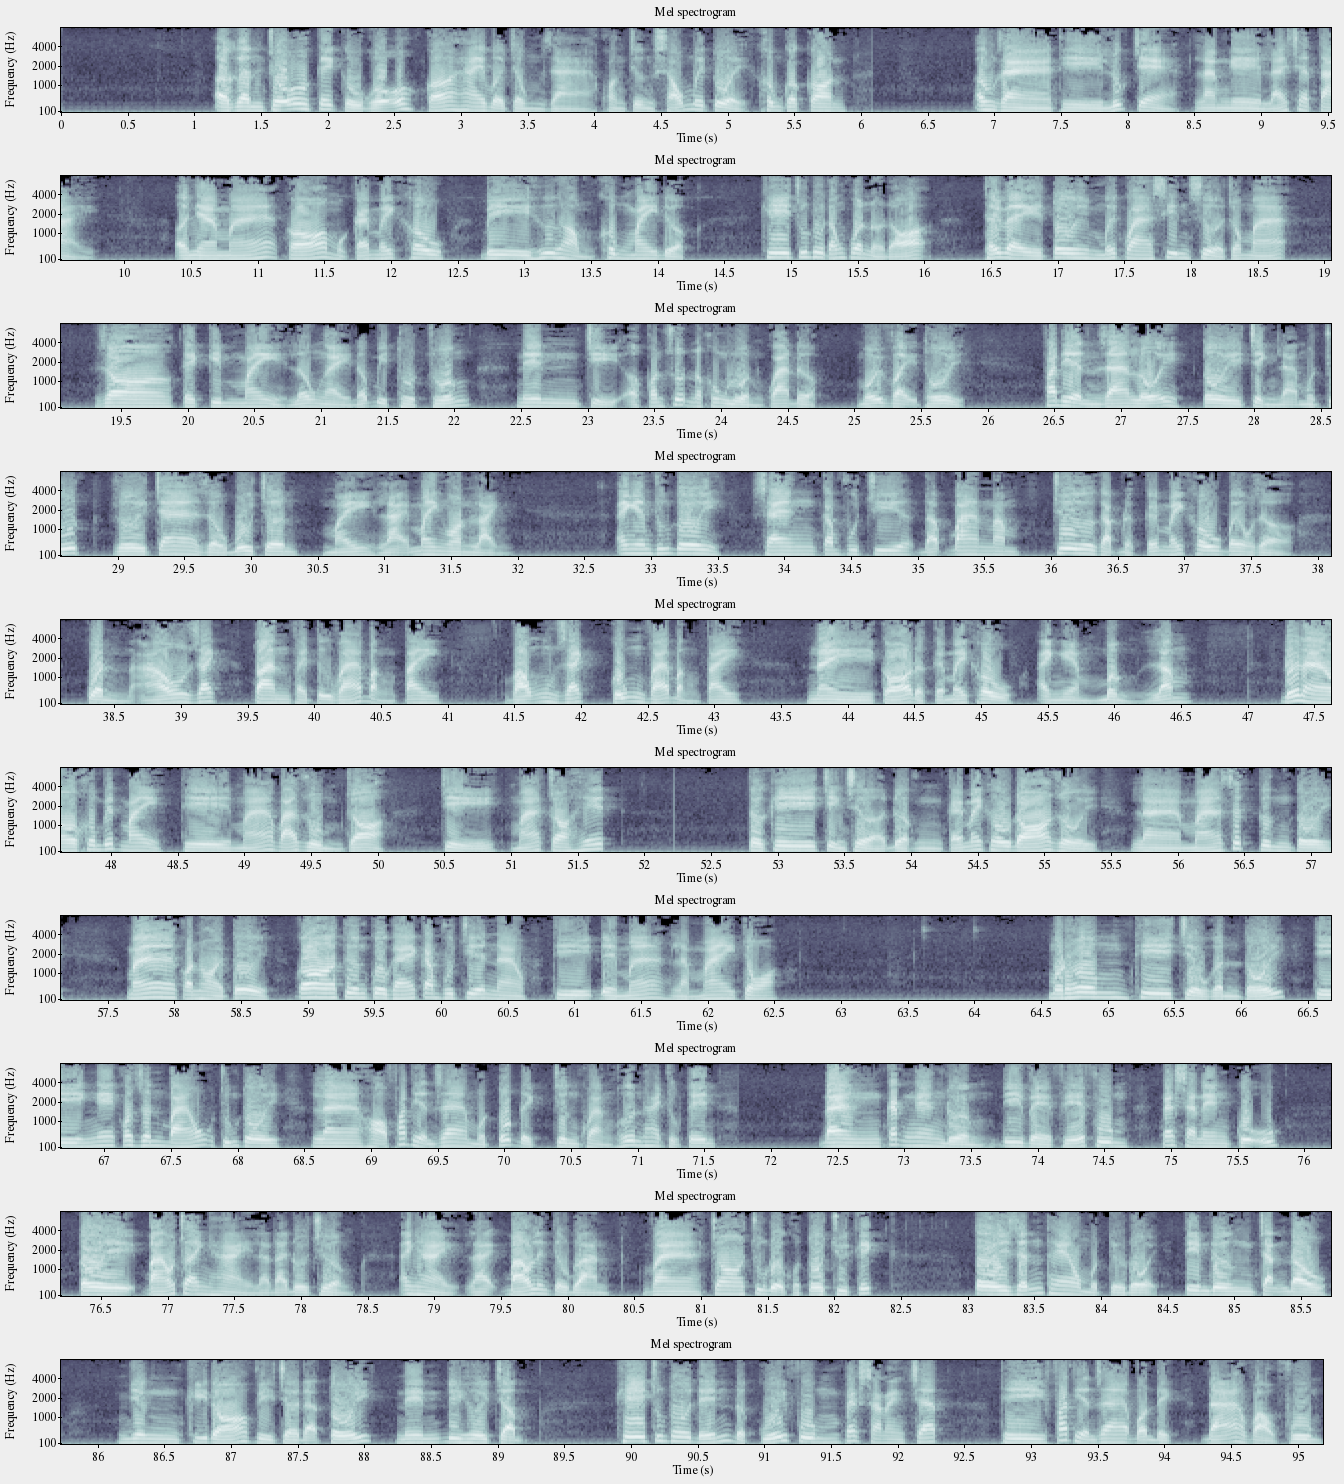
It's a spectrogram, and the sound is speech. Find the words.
Ở gần chỗ cây cầu gỗ có hai vợ chồng già khoảng chừng 60 tuổi không có con. Ông già thì lúc trẻ làm nghề lái xe tải. Ở nhà má có một cái máy khâu bị hư hỏng không may được. Khi chúng tôi đóng quân ở đó, thấy vậy tôi mới qua xin sửa cho má. Do cây kim may lâu ngày nó bị thụt xuống nên chỉ ở con suốt nó không luồn qua được. Mỗi vậy thôi. Phát hiện ra lỗi tôi chỉnh lại một chút rồi tra dầu bôi trơn máy lại may ngon lành. Anh em chúng tôi sang Campuchia đã 3 năm chưa gặp được cái máy khâu bao giờ. Quần áo rách toàn phải tự vá bằng tay, võng rách cũng vá bằng tay. Này có được cái máy khâu, anh em mừng lắm. Đứa nào không biết may thì má vá dùm cho, chỉ má cho hết. Từ khi chỉnh sửa được cái máy khâu đó rồi là má rất cưng tôi. Má còn hỏi tôi có thương cô gái Campuchia nào thì để má làm mai cho. Một hôm khi chiều gần tối thì nghe có dân báo chúng tôi là họ phát hiện ra một tốt địch chừng khoảng hơn hai chục tên đang cắt ngang đường đi về phía Phum Peksanen cũ. Tôi báo cho anh Hải là đại đội trưởng, anh Hải lại báo lên tiểu đoàn và cho trung đội của tôi truy kích. Tôi dẫn theo một tiểu đội tìm đường chặn đầu, nhưng khi đó vì trời đã tối nên đi hơi chậm. Khi chúng tôi đến được cuối Phum Peksanenchat thì phát hiện ra bọn địch đã vào Phum.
